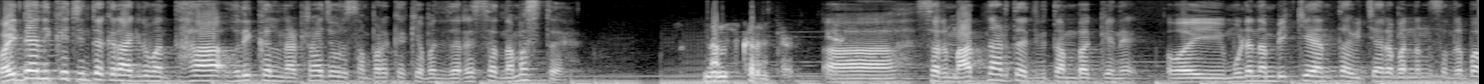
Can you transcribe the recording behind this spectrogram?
ವೈಜ್ಞಾನಿಕ ಚಿಂತಕರಾಗಿರುವಂತಹ ಹುಲಿಕಲ್ ನಟರಾಜ್ ಅವರ ಸಂಪರ್ಕಕ್ಕೆ ಬಂದಿದ್ದಾರೆ. ಸರ್ ನಮಸ್ತೆ. ನಮಸ್ಕಾರ ಸರ್. ಸರ್ ಮಾತನಾಡ್ತಾ ಇದ್ವಿ ತಮ್ಮ ಬಗ್ಗೆನೆ. ಈ ಮೂಢನಂಬಿಕೆ ಅಂತ ವಿಚಾರ ಬಂದ ಸಂದರ್ಭ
